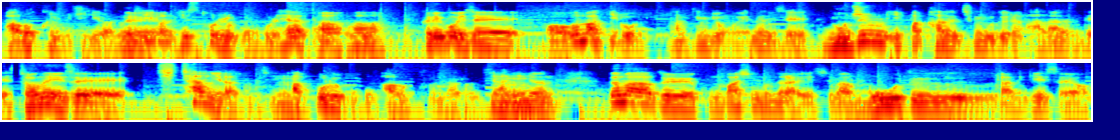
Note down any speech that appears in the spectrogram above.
바로크 뮤직이라든지 네. 이런 히스토리를 공부를 해야 아하. 거고 그리고 이제 어, 음악 이론 같은 경우에는 이제 요즘 입학하는 친구들은 안 하는데 저는 이제 시창이라든지 음. 악보를 보고 바로 부른다든지 음. 아니면 음악을 공부하신 분들은 알겠지만 모드라는 게 있어요.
